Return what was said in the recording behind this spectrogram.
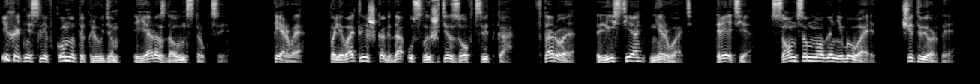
Их отнесли в комнаты к людям, и я раздал инструкции. Первое. Поливать лишь, когда услышите зов цветка. Второе. Листья не рвать. Третье. Солнца много не бывает. Четвертое.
